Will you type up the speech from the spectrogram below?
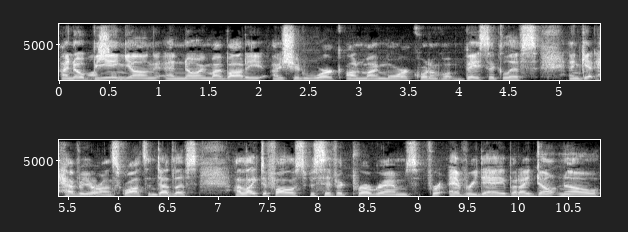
I know being young and knowing my body, I should work on my more quote unquote basic lifts and get heavier on squats and deadlifts. I like to follow specific programs for every day, but I don't know.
